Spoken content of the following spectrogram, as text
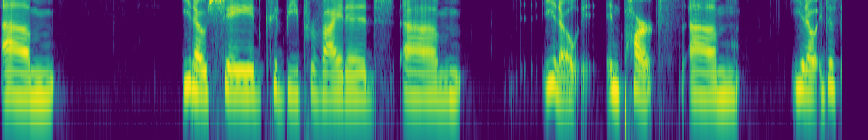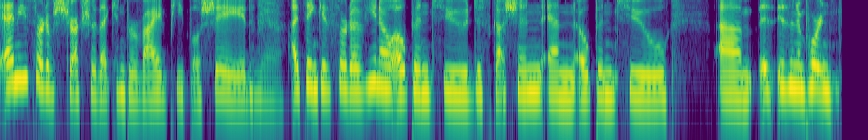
Um, you know, shade could be provided. Um, you know, in parks. Um, you know, just any sort of structure that can provide people shade. Yeah. I think is sort of you know open to discussion and open to um, is an important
